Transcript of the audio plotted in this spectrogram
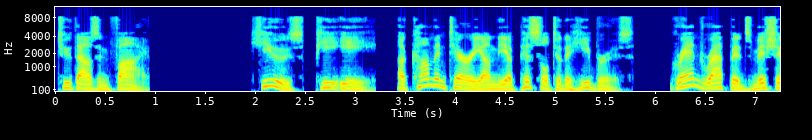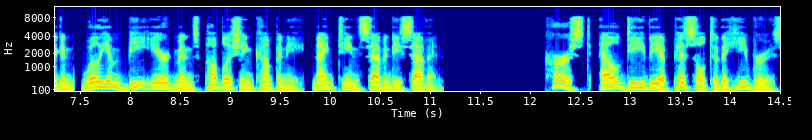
2005. Hughes, P. E. A Commentary on the Epistle to the Hebrews. Grand Rapids, Michigan, William B. Eerdmans Publishing Company, 1977. Hurst, L. D. The Epistle to the Hebrews,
